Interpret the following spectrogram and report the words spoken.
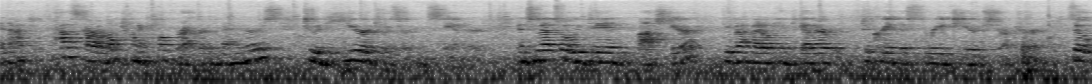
and ask our electronic health record vendors to adhere to a certain standard? And so that's what we did last year. Diva and Vital came together to create this three-tiered structure. So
